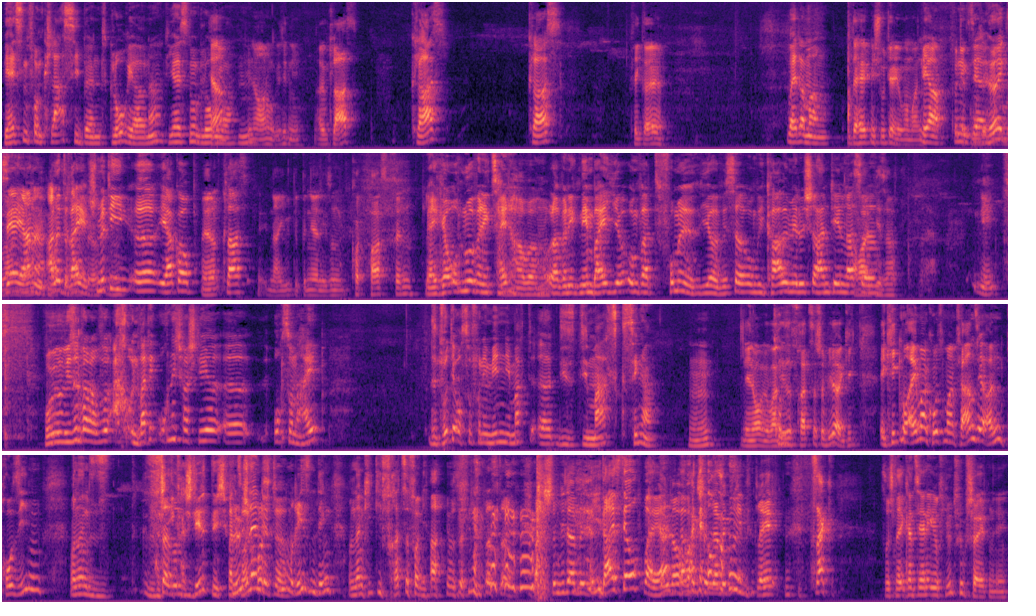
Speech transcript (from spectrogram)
Wie heißt denn von Classy Band? Gloria, ne? Die heißt nur Gloria. Ja, Hm. keine Ahnung, weiß ich nicht. Also Klaas, Klaas? Klaas? klingt geil. Weitermachen. Unterhält mich gut, der junge Mann. Ja, finde ich sehr, höre ich sehr ja, gerne. ich Alle drei. ja. Schmidti, äh, Jakob, Ja. Klaas. Na gut, ich bin ja nicht so ein Codpast-Fan. Ja, ich auch nur, wenn ich Zeit habe. Oder wenn ich nebenbei hier irgendwas fummel, hier, wisst ihr, irgendwie Kabel mir durch die Hand gehen lasse. Aber wie gesagt, Nee. Wo, wie sind wir da? Ach, und was ich auch nicht verstehe, äh, auch so ein Hype. Das wird ja auch so von den Medien gemacht, äh, diese, die Mask Singer. mhm. Genau, mir war Komm. diese Fratze schon wieder. Ich kick nur einmal kurz mal den Fernseher an, pro 7 und dann ist da ich verstehe das nicht. Was soll denn? Plüschkostüm, Ein Riesending und dann kickt die Fratze von Jan Josef was da. War schon wieder bedient. Da ist der auch bei, ja? Genau, da war schon der wieder bedient. Gleich, zack. So schnell kannst du ja nicht auf YouTube schalten, ey.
